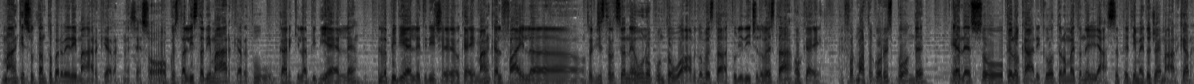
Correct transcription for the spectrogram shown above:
ma anche soltanto per avere i marker. Nel senso, ho questa lista di marker, tu carichi la PDL, la PDL ti dice, ok, manca il file uh, registrazione 1.wav, dove sta? Tu gli dici dove sta, ok, il formato corrisponde e adesso te lo carico, te lo metto negli asset e ti metto già i marker.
